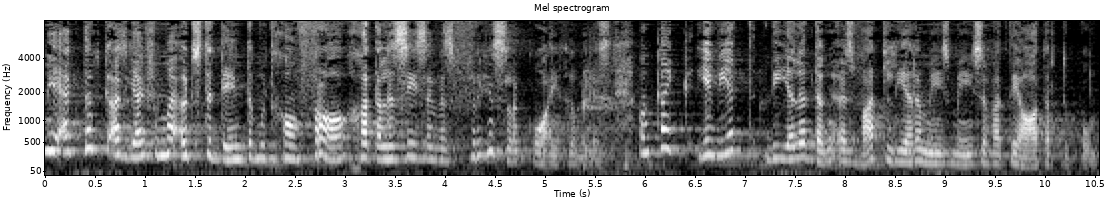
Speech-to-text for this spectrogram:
nee, ek dink as jy vir my oud studente moet gaan vra, gaan hulle sê sy was vreeslik kwaai geweest. Want kyk, jy weet, die hele ding is wat leer 'n mens mense wat teater toe kom?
